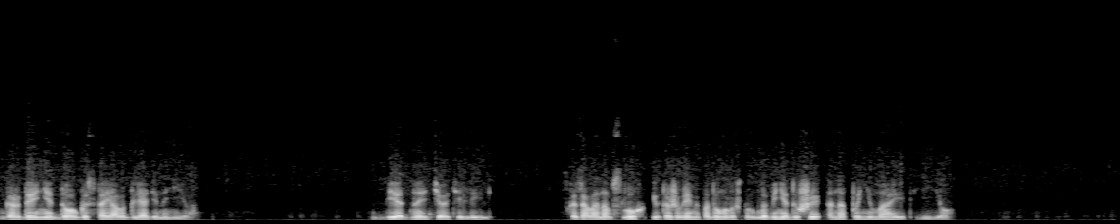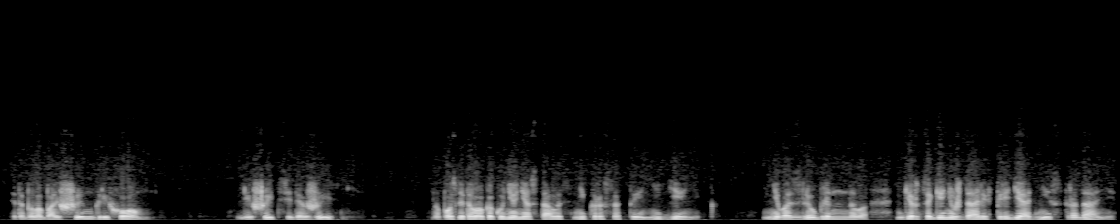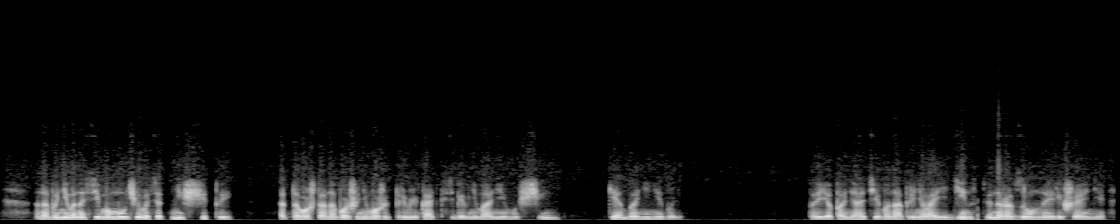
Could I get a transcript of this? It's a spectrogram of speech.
Гордыня долго стояла, глядя на нее. «Бедная тетя Лили», — сказала она вслух, и в то же время подумала, что в глубине души она понимает ее. Это было большим грехом — лишить себя жизни. Но после того, как у нее не осталось ни красоты, ни денег, ни возлюбленного, герцогиню ждали впереди одни страдания. Она бы невыносимо мучилась от нищеты, от того, что она больше не может привлекать к себе внимание мужчин, кем бы они ни были. По ее понятиям, она приняла единственно разумное решение,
